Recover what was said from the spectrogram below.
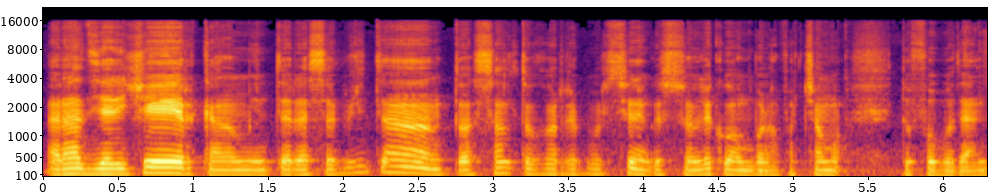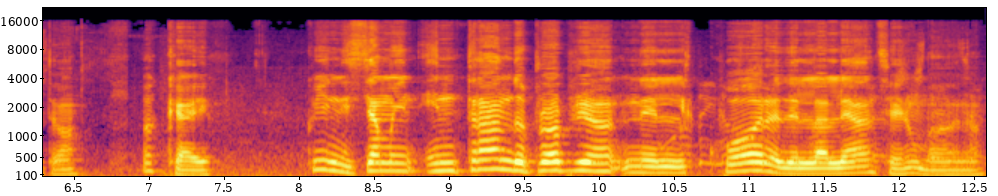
Razzi a ricerca, non mi interessa più di tanto. Assalto con repulsione, queste sono le combo, no, facciamo tuffo potente, va? Ok. Quindi stiamo entrando proprio nel cuore dell'alleanza inumana.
